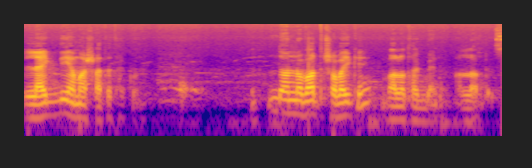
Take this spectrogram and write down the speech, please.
লাইক দিয়ে আমার সাথে থাকুন। ধন্যবাদ সবাইকে, ভালো থাকবেন, আল্লাহ হাফেজ।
